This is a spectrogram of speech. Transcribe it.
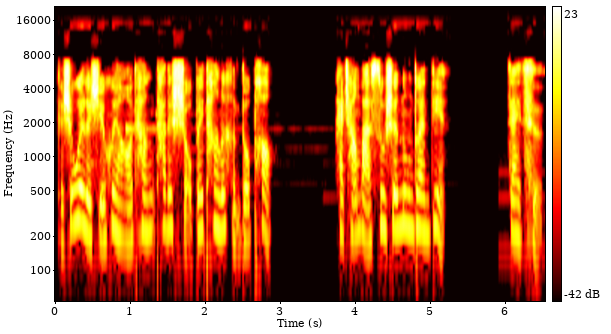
可是为了学会熬汤，他的手被烫了很多泡，还常把宿舍弄断电。在此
